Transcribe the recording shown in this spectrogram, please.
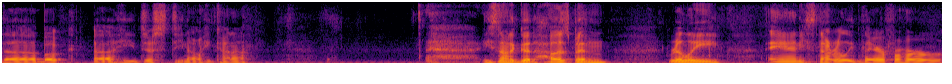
the book, uh, he just you know he kind of he's not a good husband, really, and he's not really there for her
